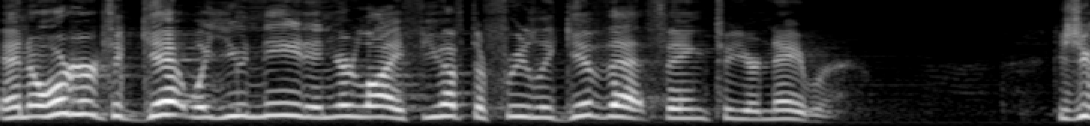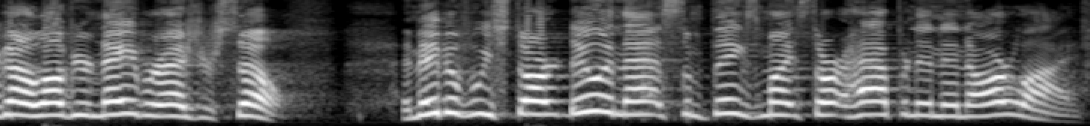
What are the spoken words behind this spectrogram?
In order to get what you need in your life, you have to freely give that thing to your neighbor. Because you got to love your neighbor as yourself. And maybe if we start doing that, some things might start happening in our lives.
